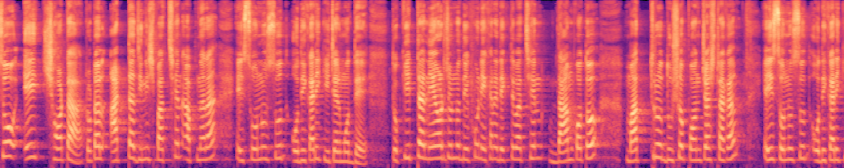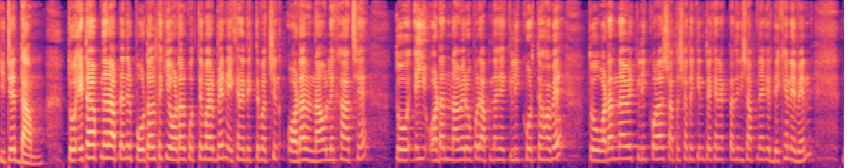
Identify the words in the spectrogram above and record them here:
সো এই ছটা টোটাল আটটা জিনিস পাচ্ছেন আপনারা এই সোনু সুদ অধিকারী কিটের মধ্যে। তো কিটটা নেওয়ার জন্য দেখুন, এখানে দেখতে পাচ্ছেন দাম কত? মাত্র দুশো পঞ্চাশ টাকা এই সোনু সুদ অধিকারী কিটের দাম। তো এটা আপনারা আপনাদের পোর্টাল থেকে অর্ডার করতে পারবেন। এখানে দেখতে পাচ্ছেন অর্ডার নাও লেখা আছে। তো এই অর্ডার নামের ওপরে আপনাকে ক্লিক করতে হবে। তো অর্ডার নামে ক্লিক করার সাথে সাথে কিন্তু এখানে একটা জিনিস আপনি আগে দেখে নেবেন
